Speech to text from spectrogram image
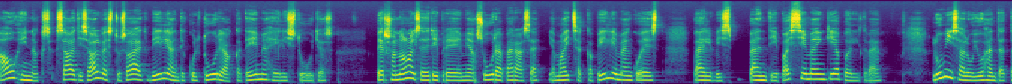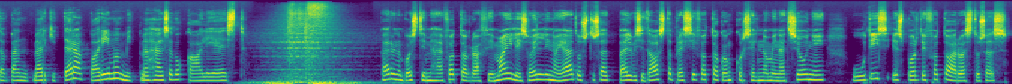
auhinnaks saadi salvestusaeg Viljandi Kultuuriakadeemia helistuudios. personaalse eripreemia suurepärase ja maitseka pillimängu eest pälvis bändi bassimängija Põldvee. Lumisalu juhendatav bänd märgiti ära parima mitmehäälse vokaali eest Pärnu Postimehe fotograafi Mailis Ollino jäädvustused pälvisid aasta pressifotokonkursil nominatsiooni uudis- ja spordifoto arvestuses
